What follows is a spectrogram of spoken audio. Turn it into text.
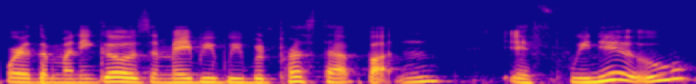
where the money goes, and maybe we would press that button if we knew.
